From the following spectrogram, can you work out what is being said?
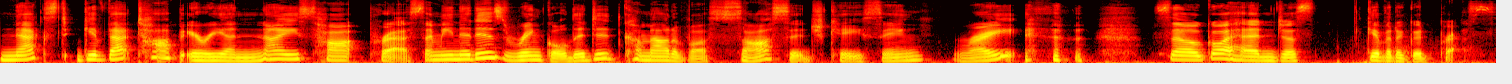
Next, give that top area a nice hot press. I mean, it is wrinkled. It did come out of a sausage casing, right? so go ahead and just give it a good press.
